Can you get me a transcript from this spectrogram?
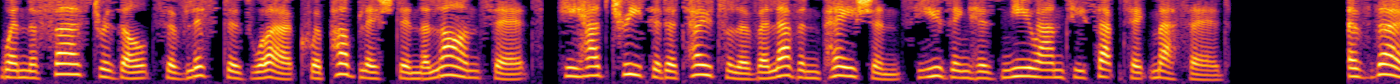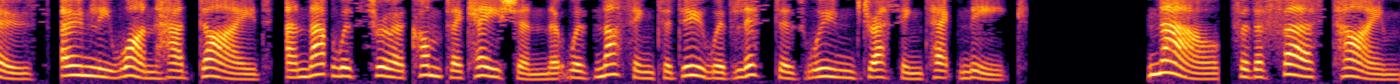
when the first results of Lister's work were published in The Lancet, he had treated a total of 11 patients using his new antiseptic method. Of those, only one had died, and that was through a complication that was nothing to do with Lister's wound dressing technique. Now, for the first time,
